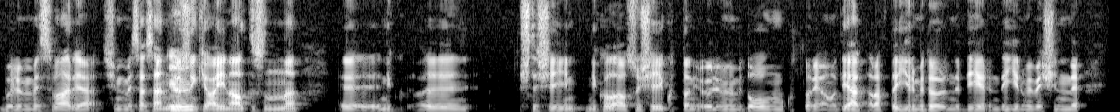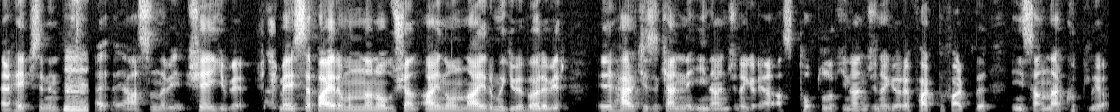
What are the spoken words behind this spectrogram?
bölünmesi var ya. Şimdi mesela sen diyorsun ki ayın altısında e, e, işte şeyin Nikolaus'un şeyi kutlanıyor. Ölümü mü doğumu mu kutlanıyor ama diğer tarafta 24'ünde, diğerinde 25'inde. Yani hepsinin Hı. e, e, aslında bir şey gibi mezhep ayrımından oluşan aynı onun ayrımı gibi böyle bir e, herkesi kendi inancına göre yani aslında topluluk inancına göre farklı farklı insanlar kutluyor.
